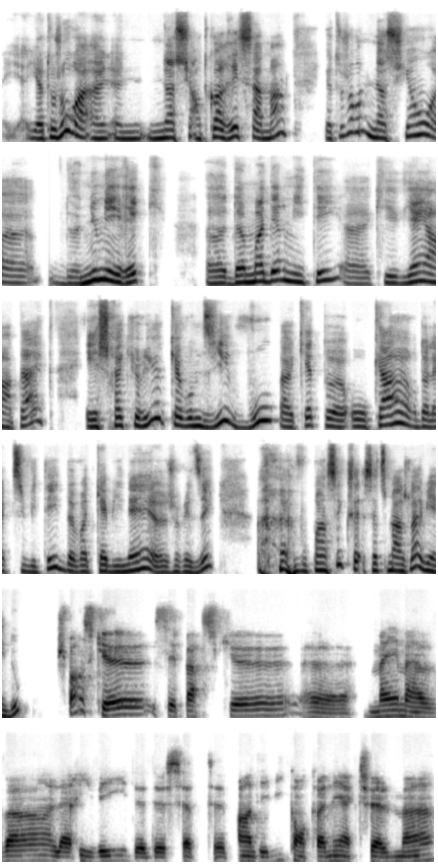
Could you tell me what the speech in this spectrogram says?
il y a toujours une notion, en tout cas récemment, il y a toujours une notion euh, de numérique euh, de modernité qui vient en tête. Et je serais curieux que vous me disiez, vous qui êtes au cœur de l'activité de votre cabinet juridique, vous pensez que cette image-là vient d'où? Je pense que c'est parce que euh, même avant l'arrivée de, cette pandémie qu'on connaît actuellement,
